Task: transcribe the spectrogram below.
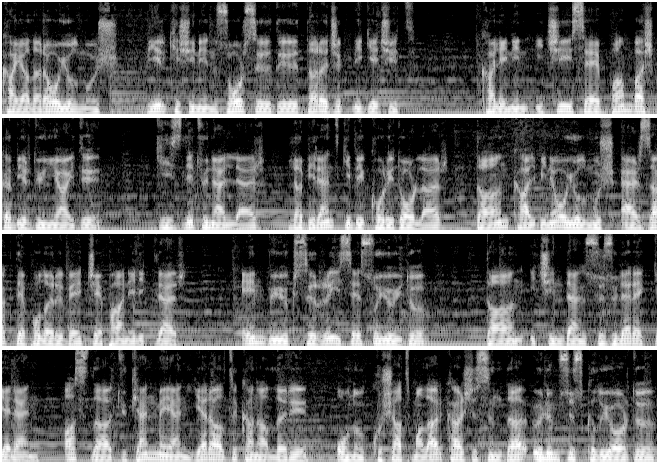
Kayalara oyulmuş, bir kişinin zor sığdığı daracık bir geçit. Kalenin içi ise bambaşka bir dünyaydı. Gizli tüneller, labirent gibi koridorlar, dağın kalbine oyulmuş erzak depoları ve cephanelikler. En büyük sırrı ise suyuydu. Dağın içinden süzülerek gelen, asla tükenmeyen yeraltı kanalları onu kuşatmalar karşısında ölümsüz kılıyordu.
